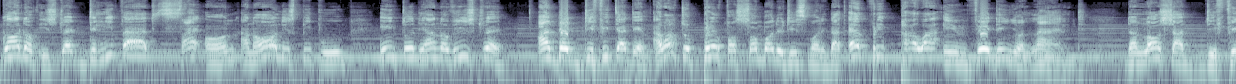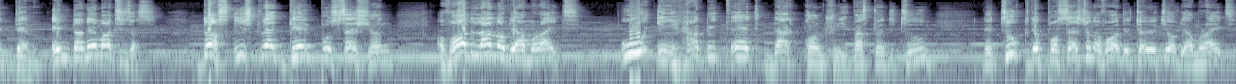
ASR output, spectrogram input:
God of Israel, delivered Sihon and all his people into the hand of Israel and they defeated them. I want to pray for somebody this morning that every power invading your land, the Lord shall defeat them in the name of Jesus. Thus, Israel gained possession of all the land of the Amorites who inhabited that country. Verse 22 They took the possession of all the territory of the Amorites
